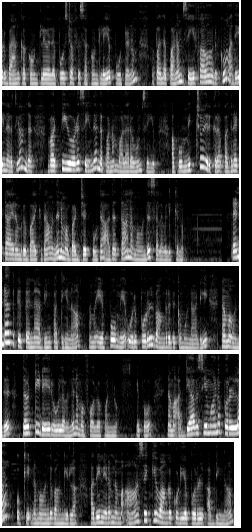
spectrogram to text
ஒரு பேங்க் அக்கௌண்ட்லேயோ இல்லை போஸ்ட் ஆஃபீஸ் அக்கௌண்ட்லேயோ போட்டுறணும். அப்போ அந்த பணம் சேஃபாகவும் இருக்கும். அதே நேரத்தில் அந்த வட்டியோடு சேர்ந்து அந்த பணம் வளரவும் செய்யும். அப்போது மிச்சம் இருக்கிற பதினெட்டாயிரம் ரூபாய்க்கு தான் வந்து நம்ம பட்ஜெட் போட்டு அதைத்தான் நம்ம வந்து செலவழிக்கணும். ரெண்டாவது டிப் என்ன அப்படின்னு பார்த்தீங்கன்னா நம்ம எப்போவுமே ஒரு பொருள் வாங்குறதுக்கு முன்னாடி நம்ம வந்து தேர்ட்டி டே ரூலை வந்து நம்ம ஃபாலோ பண்ணணும். இப்போது நம்ம அத்தியாவசியமான பொருளாக ஓகே நம்ம வந்து வாங்கிடலாம். அதே நேரம் நம்ம ஆசைக்கு வாங்கக்கூடிய பொருள் அப்படின்னா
